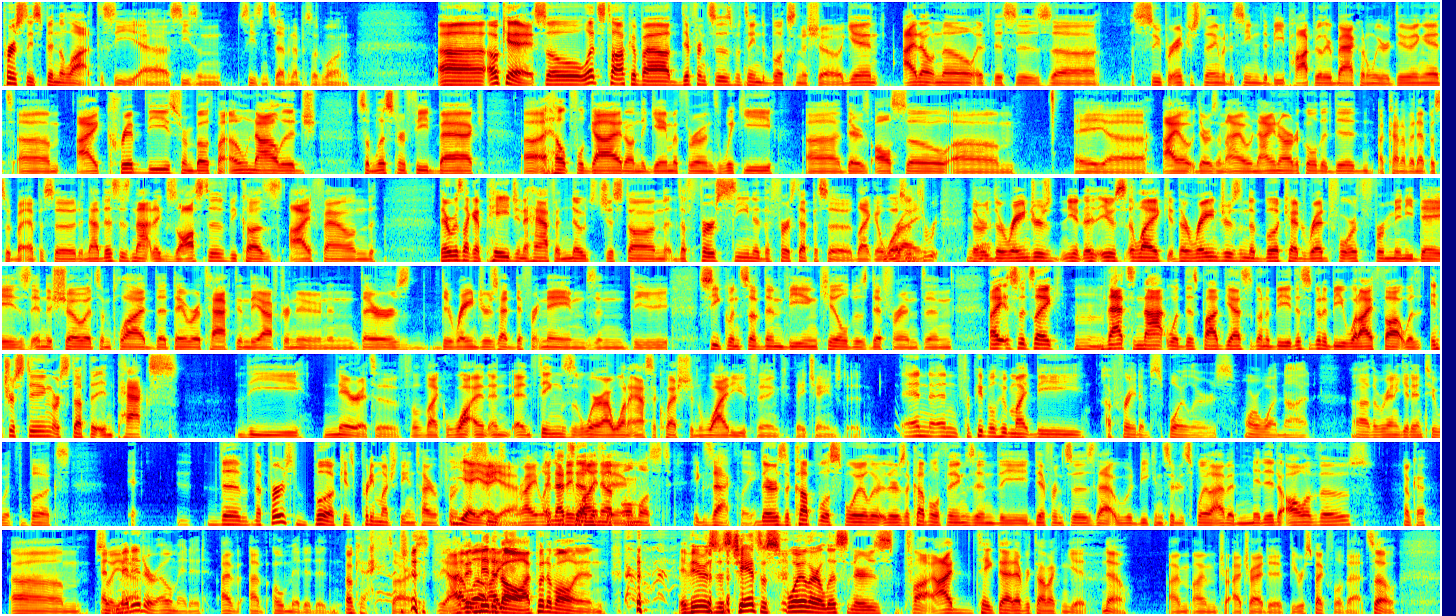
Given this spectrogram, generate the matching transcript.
personally spend a lot to see uh, season season seven, episode one. Uh, okay, so let's talk about differences between the books and the show. Again, I don't know if this is uh, super interesting, but it seemed to be popular back when we were doing it. Um, I cribbed these from both my own knowledge, some listener feedback, uh, a helpful guide on the Game of Thrones wiki. Uh, there's also um, a uh, IO. There was an IO9 article that did a kind of an episode by episode. Now this is not exhaustive because I found there was like a page and a half of notes just on the first scene of the first episode. Like it wasn't Right. three, the Yeah. the Rangers. You know, it was like the Rangers in the book had read forth for many days. In the show, it's implied that they were attacked in the afternoon, and there's the Rangers had different names, and the sequence of them being killed was different, and like so it's like mm-hmm. that's not what this podcast is going to be. This is going to be what I thought was interesting or stuff that impacts the narrative of like why and, and, and things where I want to ask a question, why do you think they changed it? And and for people who might be afraid of spoilers or whatnot, uh, that we're going to get into with the books. The the first book is pretty much the entire first Yeah, yeah, season, yeah. right? Like they the line up almost exactly. There's a couple of spoiler there's a couple of things in the differences that would be considered spoiler. I've admitted all of those. Okay, Um so admitted yeah, or omitted? I've I've omitted it. Okay, Sorry. Yeah, I've well, admitted I- all. I put them all in. if there was this chance to spoil our listeners, I'd take that every time I can get. No. I'm I'm tr- I tried to be respectful of that. So,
